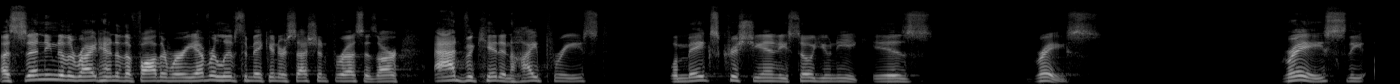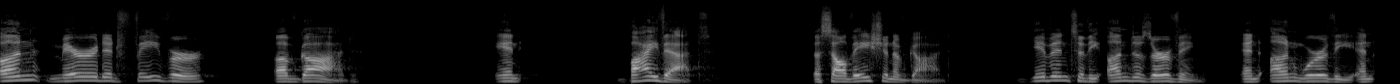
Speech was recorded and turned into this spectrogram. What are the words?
ascending to the right hand of the Father, where he ever lives to make intercession for us as our advocate and high priest. What makes Christianity so unique is grace grace, the unmerited favor of God. And by that, the salvation of God given to the undeserving and unworthy and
